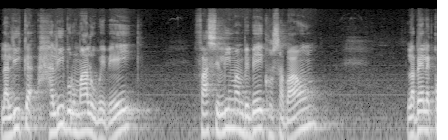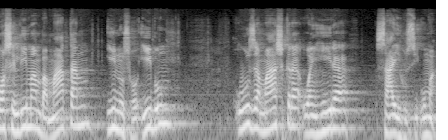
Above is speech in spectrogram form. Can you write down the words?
lalika halibur malu bebeik, fase liman bebeik ho sabão, labele kose liman ba matan, inus ho ibun, usa máscara o enhira sai husi uma.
